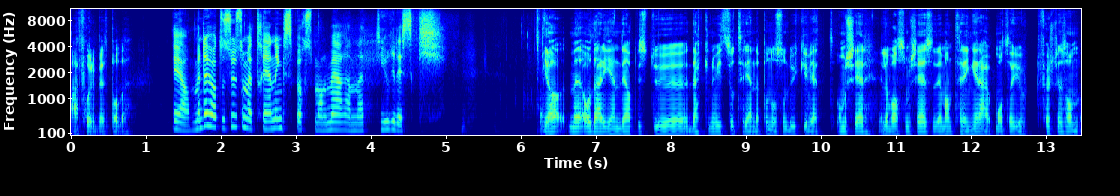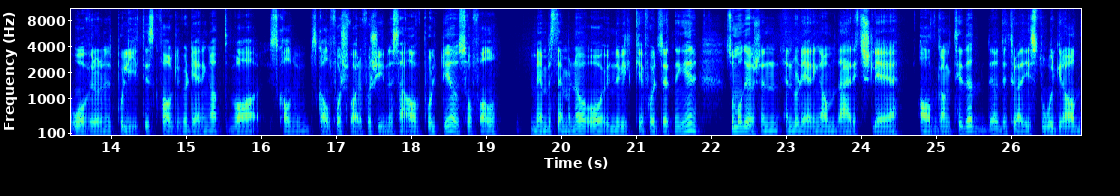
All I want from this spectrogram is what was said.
er, forberedt på det. Ja, men det hørtes ut som et treningsspørsmål mer enn et juridisk ja, men, og det er igjen det at hvis du, det er ikke noe vits å trene på noe som du ikke vet om skjer, eller hva som skjer. Så det man trenger, er jo på en måte gjort først en sånn overordnet politisk faglig vurdering at hva skal, skal Forsvaret forsyne seg av politiet, og i så fall hvem bestemmer det, og under hvilke forutsetninger, så må det gjøres en, en vurdering av om det er rettslig adgang til det. Det, det tror jeg i stor grad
